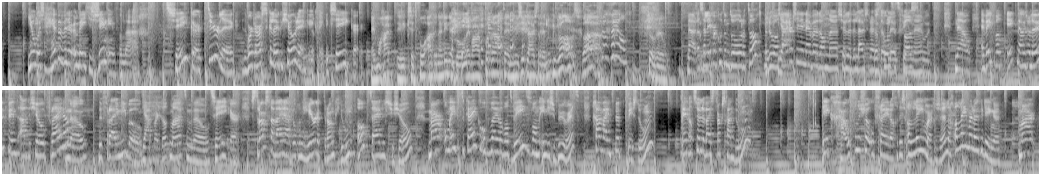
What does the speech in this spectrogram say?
Jongens, hebben we er een beetje zin in vandaag? Zeker, tuurlijk. Het wordt een hartstikke leuke show, denk ik. Ik zeker. Helemaal hyped. Ik zit vol adrenaline. Ik wil alleen maar praten en muziek luisteren. En ik wil alles. Ah, Zoveel. zoveel. Nou, dat is alleen maar goed om te horen, toch? Ik bedoel, als Ja. wij er zin in hebben, dan eh, zullen de luisteraars Dan het ook leuk het vinden. goed. Nou, en weet je wat ik nou zo leuk vind aan de show op vrijdag? Nou. De Vrij Mibo. Ja, maar dat maakt hem wel. Zeker. Straks gaan wij namelijk nog een heerlijk drankje doen, ook tijdens de show. Maar om even te kijken of wij wel wat weten van de Indische buurt, gaan wij een pubquiz doen. En dat zullen wij straks gaan doen. Ik hou van de show op vrijdag. Het is alleen maar gezellig, alleen maar leuke dingen.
